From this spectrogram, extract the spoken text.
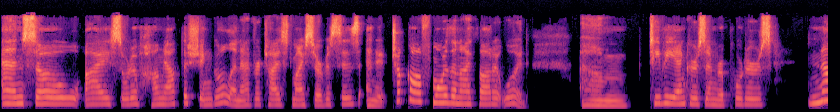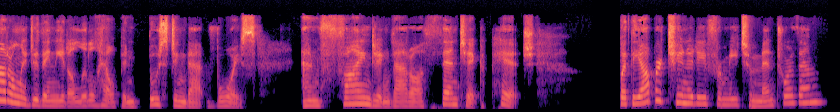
And so I sort of hung out the shingle and advertised my services, and it took off more than I thought it would. Um, TV anchors and reporters, not only do they need a little help in boosting that voice and finding that authentic pitch, but the opportunity for me to mentor them,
